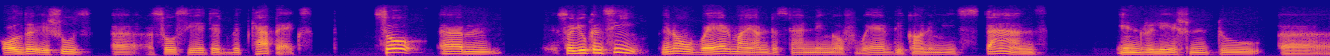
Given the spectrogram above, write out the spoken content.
all the issues uh, associated with capex. So um, so you can see you know where my understanding of where the economy stands in relation to uh,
